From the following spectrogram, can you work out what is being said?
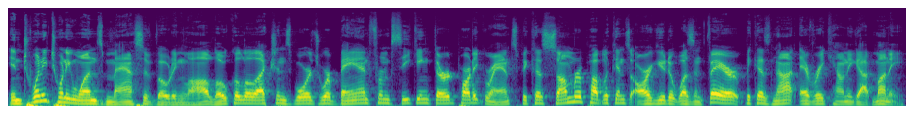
In 2021's massive voting law, local elections boards were banned from seeking third party grants because some Republicans argued it wasn't fair because not every county got money.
